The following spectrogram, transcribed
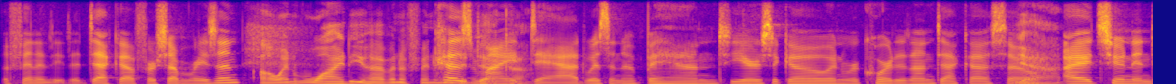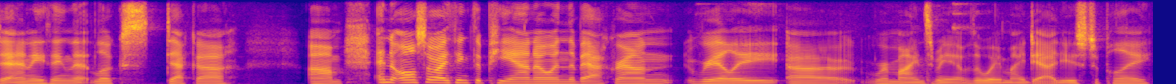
affinity to Decca for some reason. Oh, and why do you have an affinity to Decca? Because my dad was in a band years ago and recorded on Decca. So Yeah. I tune into anything that looks Decca. Um, and also, I think the piano in the background really uh, reminds me of the way my dad used to play.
